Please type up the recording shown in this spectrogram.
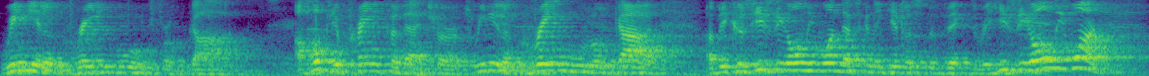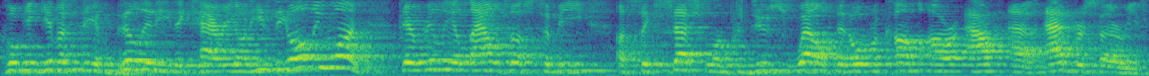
We need a great move from God. I hope you're praying for that, church. We need a great move of God uh, because He's the only one that's going to give us the victory. He's the only one who can give us the ability to carry on. He's the only one that really allows us to be uh, successful and produce wealth and overcome our, our uh, adversaries.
